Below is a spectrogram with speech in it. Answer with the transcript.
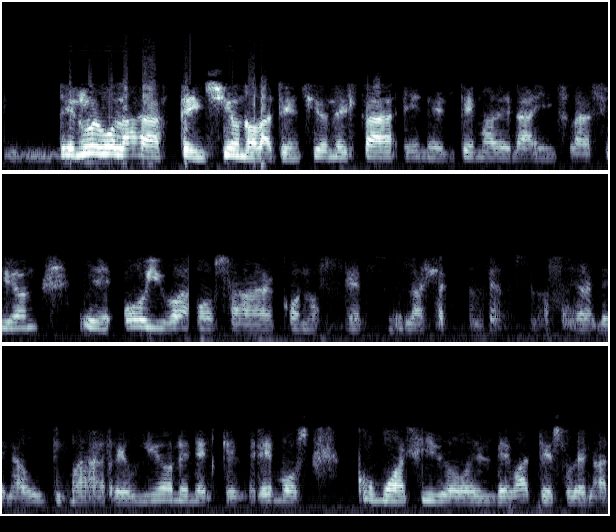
De nuevo la tensión o la atención está en el tema de la inflación. Eh, hoy vamos a conocer las actividades de la última reunión en el que veremos cómo ha sido el debate sobre la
